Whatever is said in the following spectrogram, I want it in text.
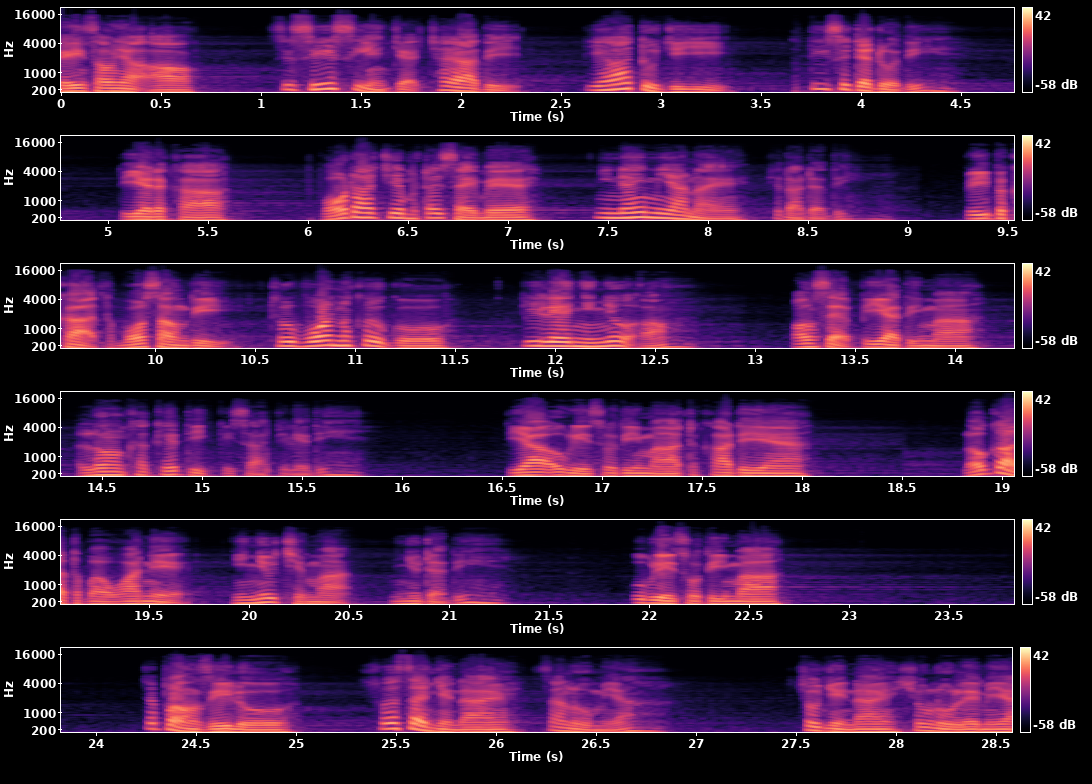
တိန်ဆောင်ရအောင်စစ်ဆေးစီရင်ချက်ချရသည့်တရားသူကြီး၏အသိစိတ်ဓာတ်တို့သည်တရားတစ်ခါသဘောထားချင်းမတိုက်ဆိုင်ပဲညှိနှိုင်းမရနိုင်ဖြစ်လာတတ်သည်ပြိပခသဘောဆောင်သည့်ထိုဘဝနှစ်ခုကိုပြည်လည်ညီညွတ်အောင်ပေါင်းဆက်ပေးရသည်မှာ အလွန်ခက်ခဲသည့်ကိစ္စဖြစ်လေသည်တရားဥပဒေဆိုသည်မှာတခါတရံလောကတဘာဝနှင့်ညီညွတ်ခြင်းမှညီညွတ်တတ်သည်ဥပဒေဆိုသည်မှာစက်ပောင်စည်းလိုဆွဲဆန့်ကျင်တိုင်းဆန့်လို့မရရှုံကျင်တိုင်းရှုံလို့လည်းမရ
